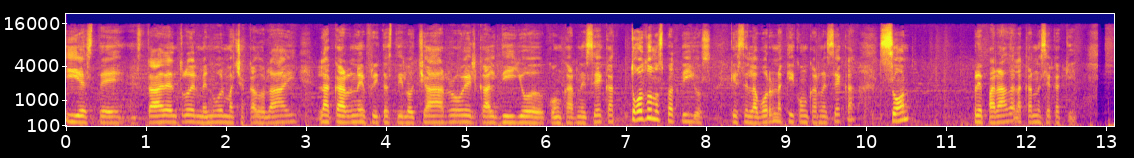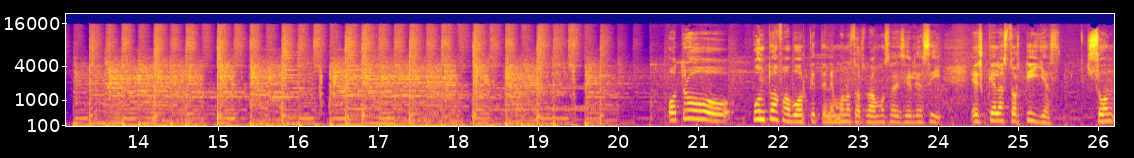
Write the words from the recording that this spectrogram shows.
Y este, está dentro del menú el machacado light, la carne frita estilo charro, el caldillo con carne seca. Todos los platillos que se elaboran aquí con carne seca son preparada la carne seca aquí. Otro punto a favor que tenemos nosotros, vamos a decirle así, es que las tortillas son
